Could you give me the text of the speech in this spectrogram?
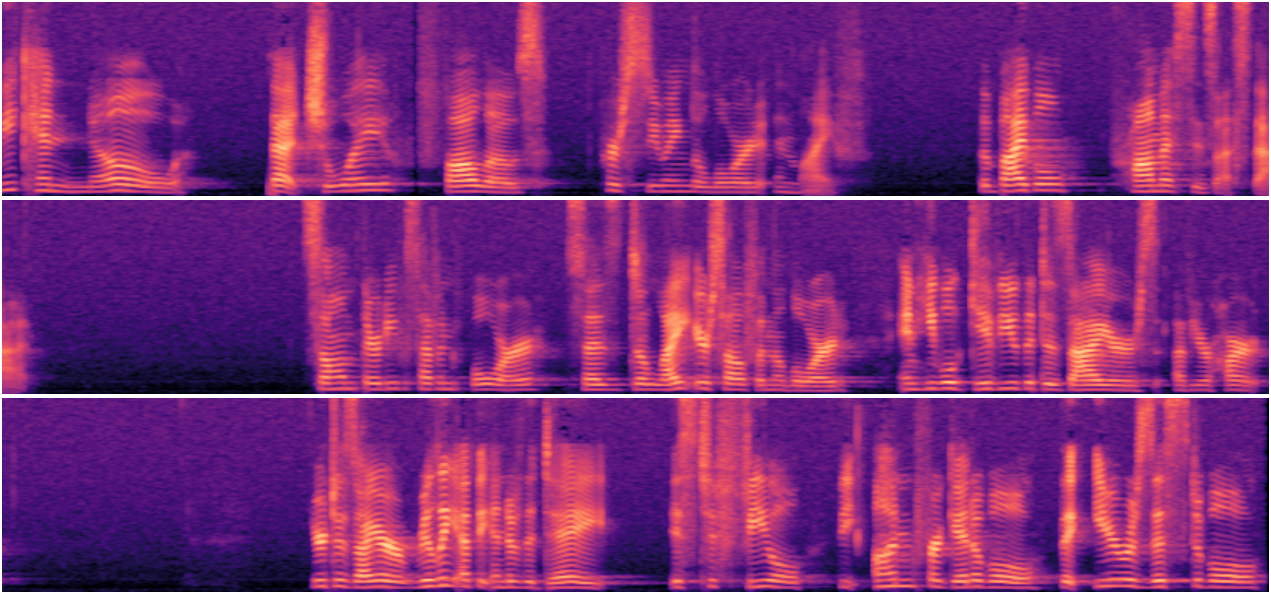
We can know that joy follows pursuing the Lord in life. The Bible promises us that. Psalm 37 4 says, Delight yourself in the Lord, and he will give you the desires of your heart. Your desire, really, at the end of the day, is to feel the unforgettable, the irresistible,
